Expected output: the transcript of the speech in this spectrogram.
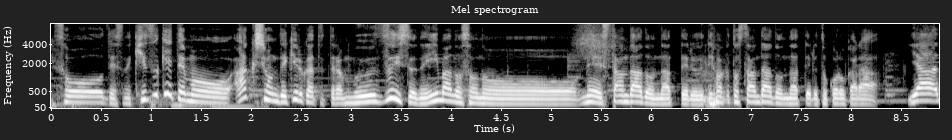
そうですね。気づけてもアクションできるかって言ったらむずいですよね。今のそのねスタンダードになってるデファクトスタンダードになってるところから。いや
